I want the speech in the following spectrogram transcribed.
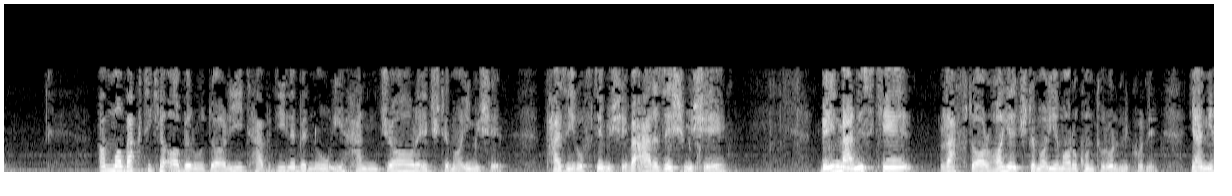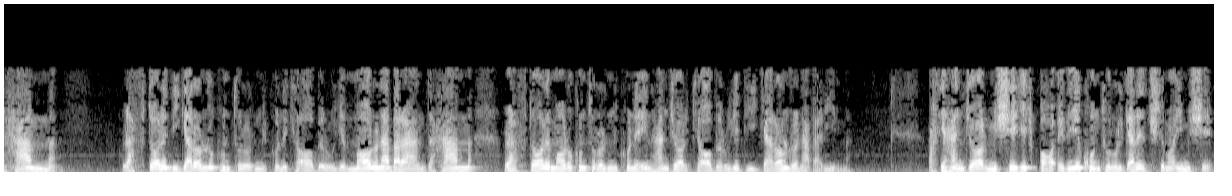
اما وقتی که آبروداری تبدیل به نوعی هنجار اجتماعی میشه پذیرفته میشه و ارزش میشه به این معنی است که رفتارهای اجتماعی ما رو کنترل می‌کنه. یعنی هم رفتار دیگران رو کنترل می‌کنه که آبروی ما رو نبرند. هم رفتار ما رو کنترل می‌کنه این هنجار که آبروی دیگران رو نبریم. وقتی هنجار میشه یک قاعده کنترلگر اجتماعی میشه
